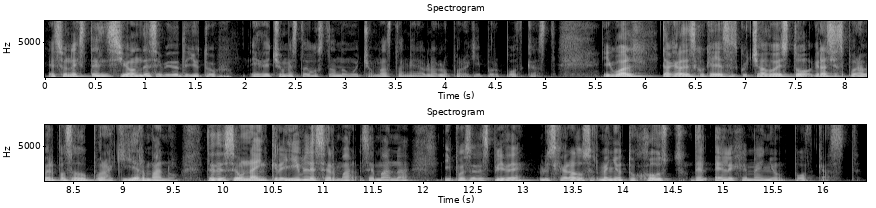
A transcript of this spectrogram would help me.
es una extensión de ese video de YouTube. Y de hecho me está gustando mucho más también hablarlo por aquí por podcast. Igual, te agradezco que hayas escuchado esto. Gracias por haber pasado por aquí, hermano. Te deseo una increíble semana. Y pues se despide Luis Gerardo Cermeño, tu host del LG Meño Podcast.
